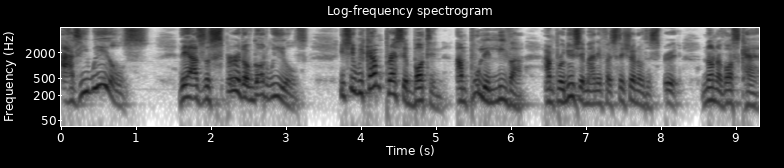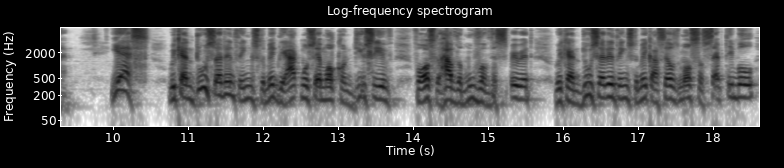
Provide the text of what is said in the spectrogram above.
as He wills. They as the Spirit of God wills. You see, we can't press a button and pull a lever and produce a manifestation of the Spirit. None of us can. Yes, we can do certain things to make the atmosphere more conducive for us to have the move of the Spirit. We can do certain things to make ourselves more susceptible,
